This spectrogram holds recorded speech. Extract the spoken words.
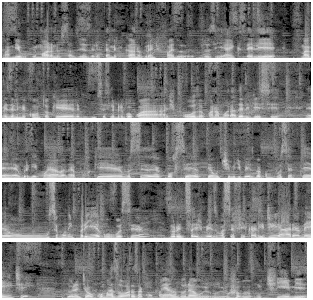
um, amigo que mora nos Estados Unidos, ele é até americano, grande fã do, dos Yankees. Ele uma vez ele me contou que ele, não sei se ele brigou com a esposa ou com a namorada, ele disse: é, Eu briguei com ela, né? Porque você torcer, ter um time de beisebol é como você ter um segundo emprego. Você, durante seis meses, você fica ali diariamente durante algumas horas acompanhando né, o, o, o time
